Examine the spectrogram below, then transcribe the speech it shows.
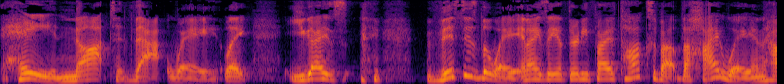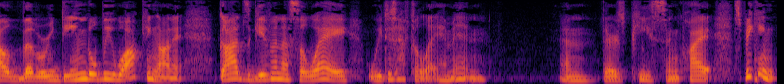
Hey, not that way. Like, you guys, this is the way. And Isaiah 35 talks about the highway and how the redeemed will be walking on it. God's given us a way. We just have to let him in. And there's peace and quiet. Speaking,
